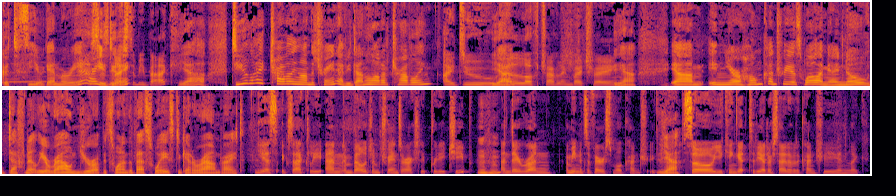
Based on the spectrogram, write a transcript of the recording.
Good to see you again, Marie. Yes, How are you it's doing? nice to be back. yeah. Do you like traveling on the train? Have you done a lot of traveling? I do. Yeah? I love traveling by train. Yeah. Um, in your home country as well? I mean, I know definitely around Europe, it's one of the best ways to get around, right? Yes, exactly. And in Belgium, trains are actually pretty cheap, and they run. I mean, it's a very small country. Yeah. So you can get to the other side of the country in like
